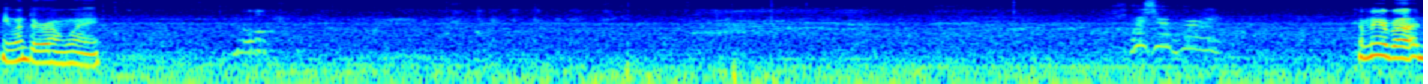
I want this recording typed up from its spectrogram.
He went the wrong way. Come here, bud.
